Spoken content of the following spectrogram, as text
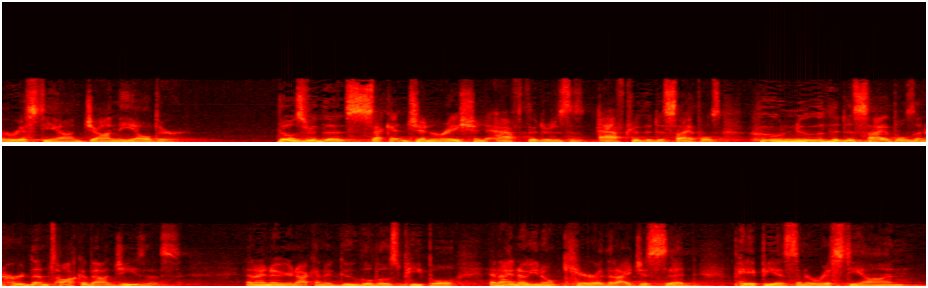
Aristion, John the Elder, those are the second generation after the, after the disciples who knew the disciples and heard them talk about Jesus. And I know you're not going to Google those people, and I know you don't care that I just said Papias and Aristion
